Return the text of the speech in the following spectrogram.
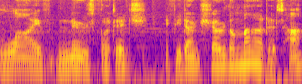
live news footage if you don't show the murders, huh?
